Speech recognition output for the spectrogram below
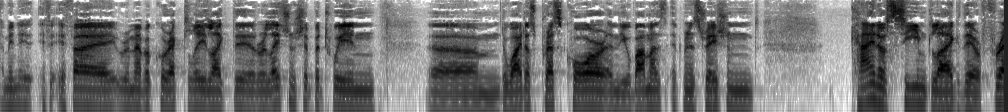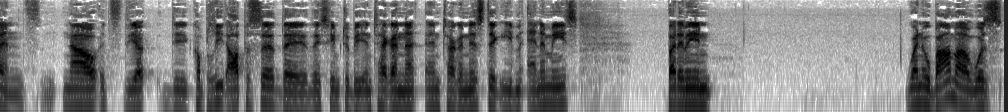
I mean, if, if I remember correctly, like the relationship between um, the White House press corps and the Obama administration kind of seemed like they're friends. Now it's the the complete opposite. They they seem to be antagonistic, even enemies. But I mean, when Obama was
